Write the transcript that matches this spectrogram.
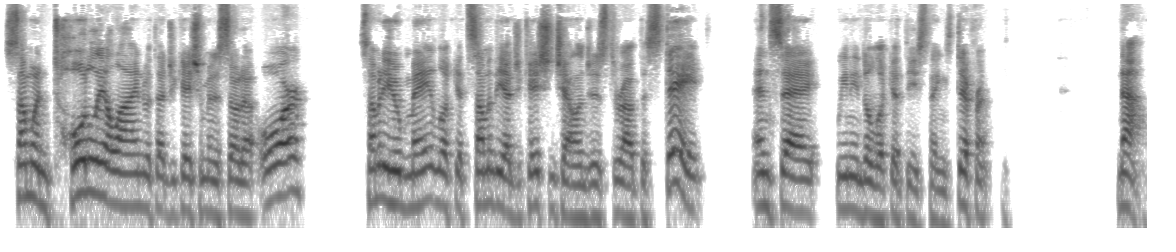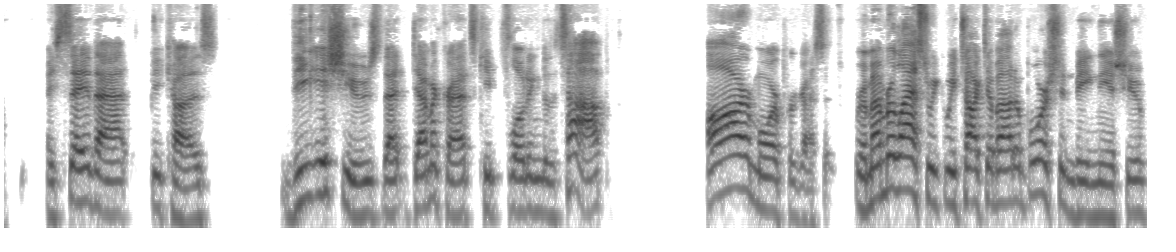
someone totally aligned with Education Minnesota or somebody who may look at some of the education challenges throughout the state and say, we need to look at these things differently. Now, I say that because the issues that Democrats keep floating to the top are more progressive. Remember last week we talked about abortion being the issue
